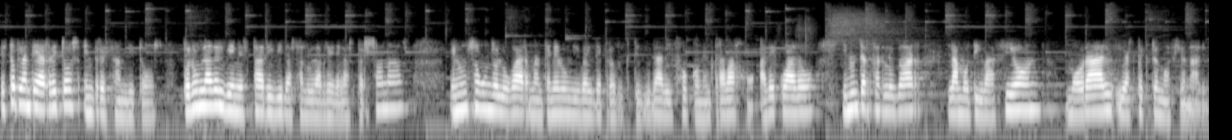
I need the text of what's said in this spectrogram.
Esto plantea retos en tres ámbitos. Por un lado, el bienestar y vida saludable de las personas. En un segundo lugar, mantener un nivel de productividad y foco en el trabajo adecuado. Y en un tercer lugar, la motivación, moral y aspecto emocional.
